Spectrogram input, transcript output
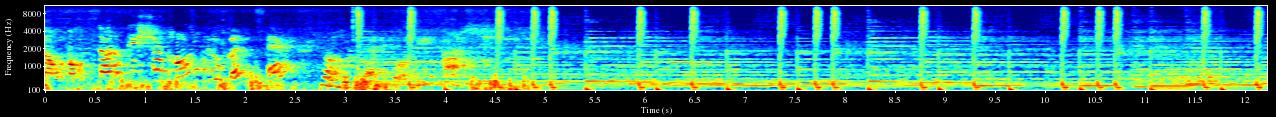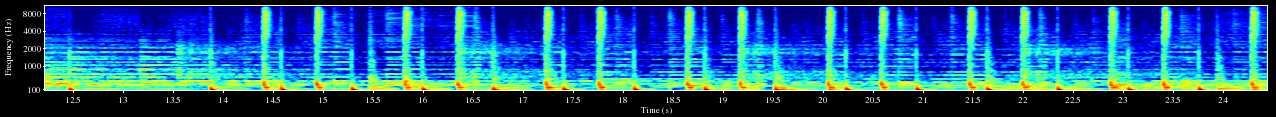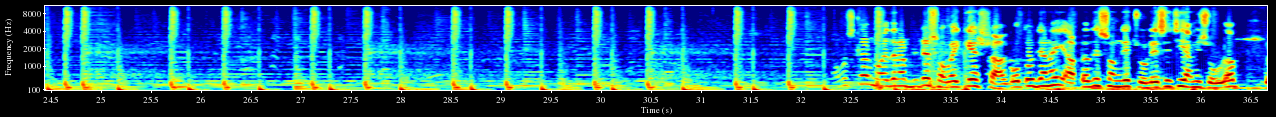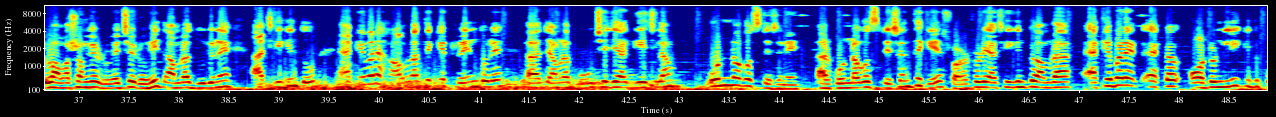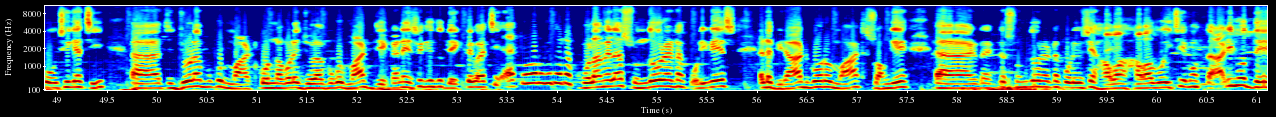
Down Tarakeswar Howrah local এক নম্বর প্ল্যাটফর্মে নমস্কার আপডেটে সবাইকে স্বাগত জানাই। আপনাদের সঙ্গে চলে এসেছি আমি সৌরভ এবং আমার সঙ্গে রয়েছে রোহিত। আমরা দুজনে আজকে কিন্তু একেবারে হাওড়া থেকে ট্রেন ধরে আমরা পৌঁছে যা গিয়েছিলাম কোন্নগর স্টেশনে। আর কোন্নগর স্টেশন থেকে সরাসরি আজকে কিন্তু আমরা একেবারে একটা অটো নিলেই কিন্তু পৌঁছে গেছি জোড়াপুকুর মাঠ, কোন্নগরের জোড়াপুকুর মাঠ, যেখানে এসে কিন্তু দেখতে পাচ্ছি একেবারে কিন্তু একটা খোলামেলা, সুন্দর একটা পরিবেশ, একটা বিরাট বড় মাঠ, সঙ্গে একটা সুন্দর একটা পরিবেশে হাওয়া হাওয়া বইছে এবং তারই মধ্যে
